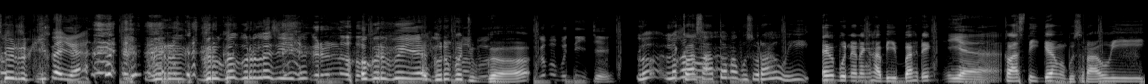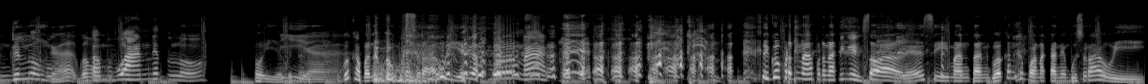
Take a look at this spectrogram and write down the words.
guru kita ya. Guru guru gua guru lo sih itu. Guru lu. Oh guru gue ya. Guru gue juga. Gue mau Bu TJ. Lo lo kan Kelas 1 sama Bu Surawi. Eh Bu Neneng Habibah, Deng. Iya. Kelas 3 sama Bu Surawi. Enggak lo Enggak, gua sama Bu Anet lo. Oh iya. Iya. Gue kapan sama Bu Surawi ya? Enggak pernah. gue pernah pernah. Soalnya si mantan gue kan keponakannya Bu Surawi.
